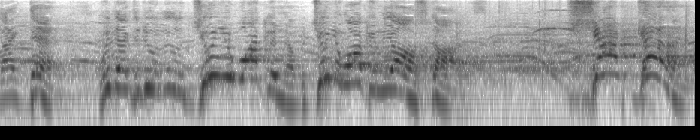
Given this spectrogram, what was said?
like that. We'd like to do a little Junior Walker number. Junior Walker and the All-Stars. Shotgun!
